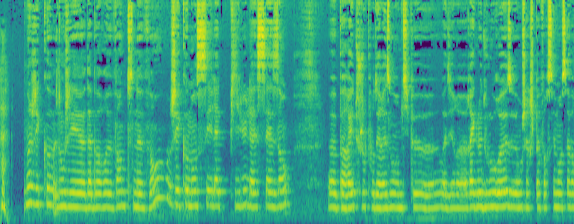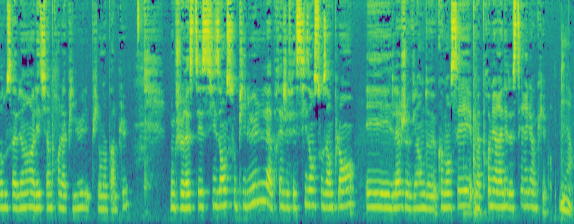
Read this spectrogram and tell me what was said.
Moi, j'ai com donc j'ai d'abord 29 ans. J'ai commencé la pilule à 16 ans. Euh, pareil, toujours pour des raisons un petit peu, euh, on va dire, euh, règles douloureuses. On cherche pas forcément à savoir d'où ça vient. Allez, tiens, prends la pilule et puis on n'en parle plus. Donc je suis restée 6 ans sous pilule. Après, j'ai fait 6 ans sous implant. Et là, je viens de commencer ma première année de stérilet en cuivre. Bien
